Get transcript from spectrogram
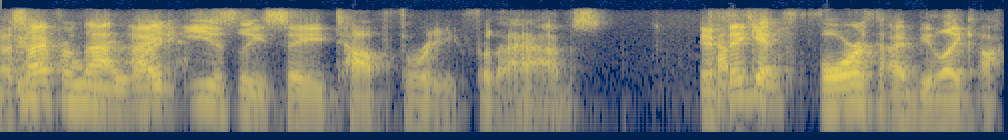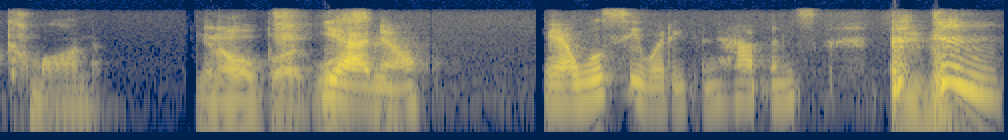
Aside from oh that. I'd easily say top three for the Habs. If top they get fourth, I'd be like, oh come on, you know. But we'll yeah, see. no. Yeah, we'll see what even happens. Mhm.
